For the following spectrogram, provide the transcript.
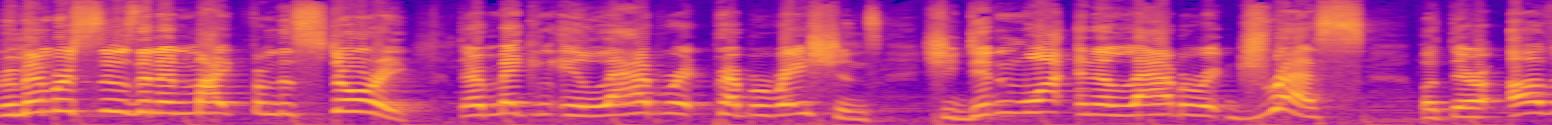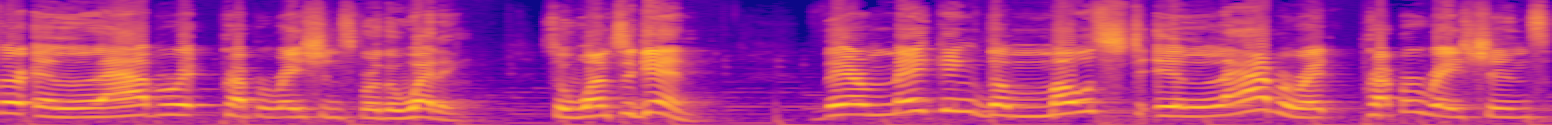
Remember Susan and Mike from the story? They're making elaborate preparations. She didn't want an elaborate dress, but there are other elaborate preparations for the wedding. So, once again, they're making the most elaborate preparations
